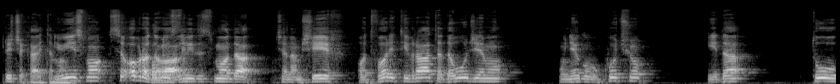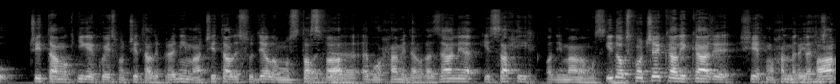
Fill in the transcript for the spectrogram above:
Pričekajte malo. I mi smo se obradovali, Pomislili smo da će nam šeh otvoriti vrata, da uđemo u njegovu kuću i da tu čitamo knjige koje smo čitali pred njim, a čitali su dijelo Mustafa od uh, Ebu Hamid al-Ghazalija i Sahih od imama Muslima. I dok smo čekali, kaže šeheh Mohamed Behar,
